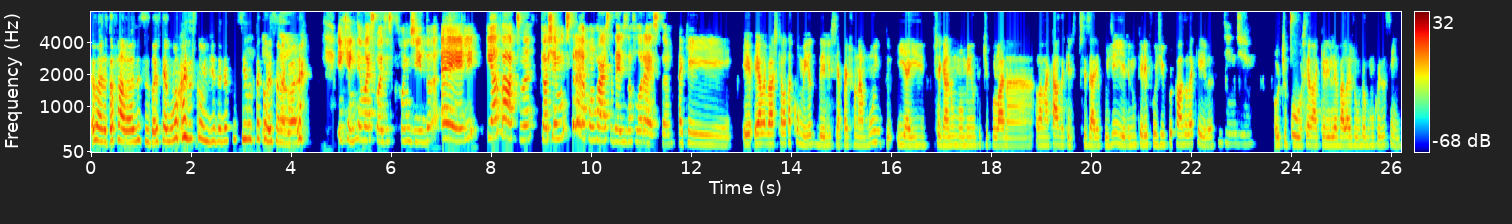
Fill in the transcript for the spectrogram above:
Eu, Mano, eu tô falando, esses dois têm alguma coisa escondida, não é possível que tá começando Então. agora. E quem tem mais coisa escondida é ele e a Vax, né? Que eu achei muito estranha a conversa deles na floresta. É que ela, eu acho que ela tá com medo dele se apaixonar muito e aí chegar num momento, tipo, lá na, lá na casa que eles precisarem fugir e ele não querer fugir por causa da Keila. Entendi. Ou, tipo, sei lá, querer levar ela junto, alguma coisa assim.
